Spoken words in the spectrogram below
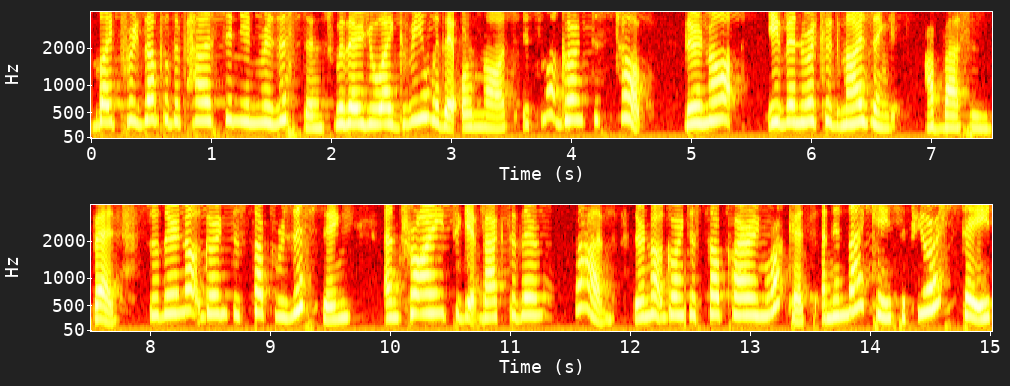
like for example the Palestinian resistance, whether you agree with it or not, it's not going to stop. They're not even recognizing Abbas's bed, so they're not going to stop resisting and trying to get back to their land. They're not going to stop firing rockets, and in that case, if you're a state,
